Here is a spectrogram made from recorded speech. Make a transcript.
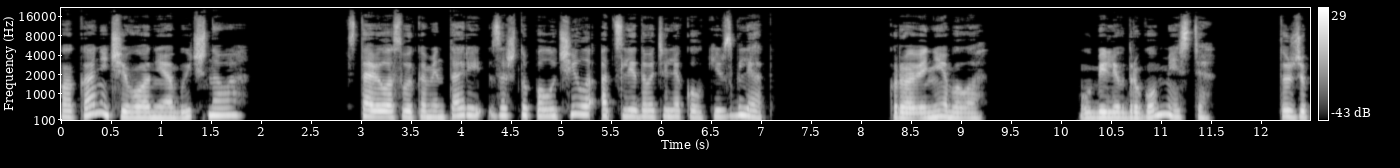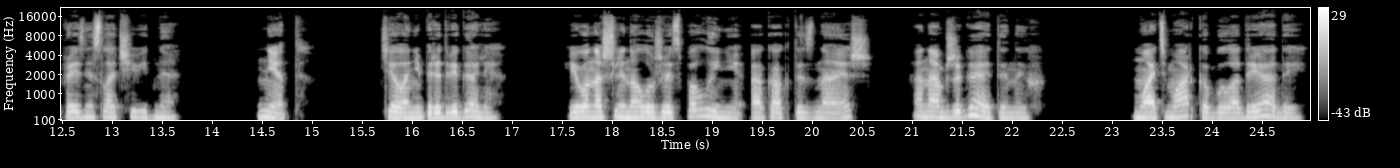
Пока ничего необычного. Ставила свой комментарий, за что получила от следователя колкий взгляд. Крови не было. Убили в другом месте? Тут же произнесла очевидное. Нет. Тело не передвигали. Его нашли на ложе из полыни, а как ты знаешь, она обжигает иных. Мать Марка была дриадой.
